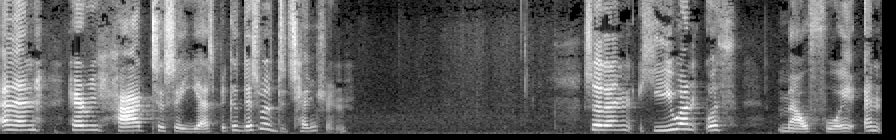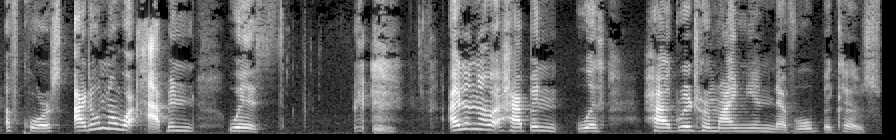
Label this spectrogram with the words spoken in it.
And then Harry had to say yes because this was detention. So then he went with Malfoy, and of course, I don't know what happened with. I don't know what happened with Hagrid, Hermione, and Neville because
